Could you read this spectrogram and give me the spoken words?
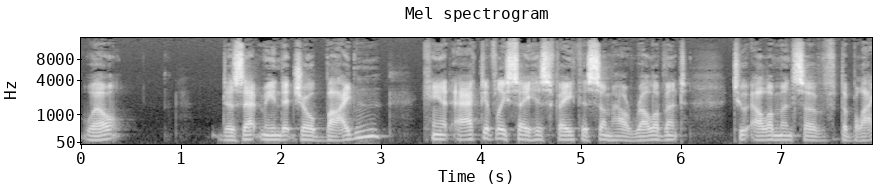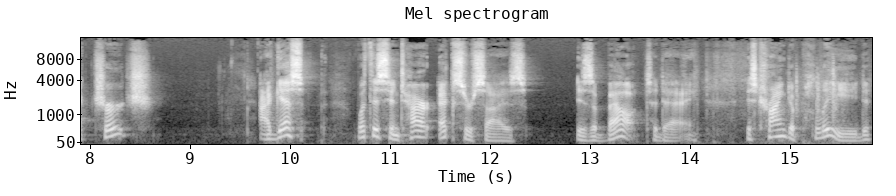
Well, does that mean that Joe Biden can't actively say his faith is somehow relevant to elements of the black church? I guess what this entire exercise is about today is trying to plead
